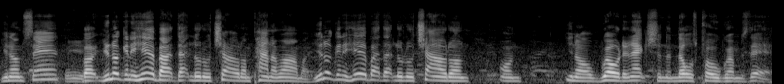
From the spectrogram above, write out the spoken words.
You know what I'm saying? Yeah. But you're not gonna hear about that little child on Panorama. You're not gonna hear about that little child on on you know World in Action and those programs there.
